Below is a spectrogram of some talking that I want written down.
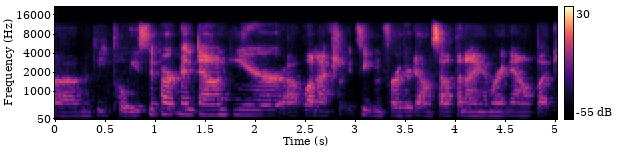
Um, the police department down here, uh, well, I'm actually, it's even further down south than I am right now, but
